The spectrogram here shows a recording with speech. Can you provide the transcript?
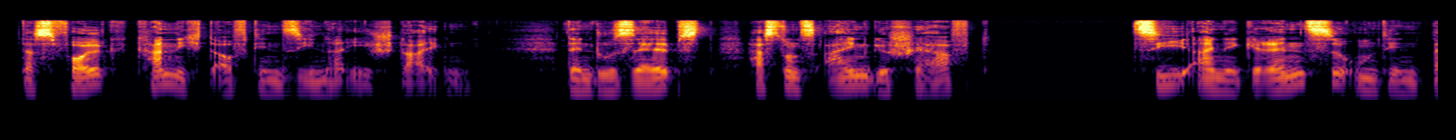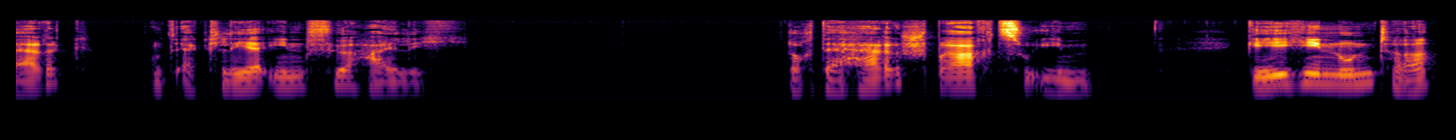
Das Volk kann nicht auf den Sinai steigen, denn du selbst hast uns eingeschärft, zieh eine Grenze um den Berg und erklär ihn für heilig. Doch der Herr sprach zu ihm, Geh hinunter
